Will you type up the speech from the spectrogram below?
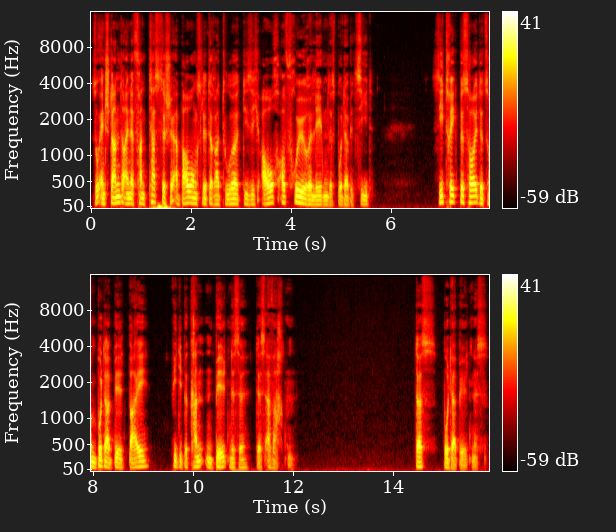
So entstand eine fantastische Erbauungsliteratur, die sich auch auf frühere Leben des Buddha bezieht. Sie trägt bis heute zum Buddha-Bild bei, wie die bekannten Bildnisse des Erwachten. Das Buddha-Bildnis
